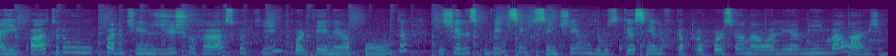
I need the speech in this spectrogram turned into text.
Aí quatro palitinhos de churrasco aqui, cortei né, a ponta, deixei eles com 25 centímetros, que assim ele fica proporcional ali à minha embalagem.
